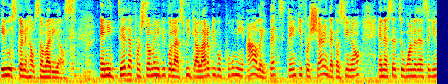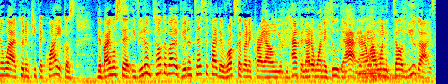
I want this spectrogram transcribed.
it was going to help somebody else. Right. And he did that for so many people last week. A lot of people pulled me out, like, Betsy, thank you for sharing that. Because, you know, and I said to one of them, I said, you know what? I couldn't keep it quiet because the Bible said, if you don't talk about it, if you don't testify, the rocks are going to cry out on your behalf. And I don't want to do that. I, I, want to tell you guys.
